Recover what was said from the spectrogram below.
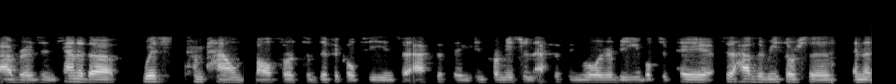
average in Canada, which compounds all sorts of difficulty into accessing information, accessing lawyer, being able to pay, to have the resources and the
